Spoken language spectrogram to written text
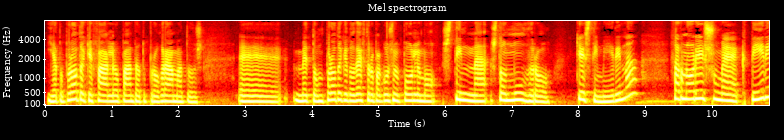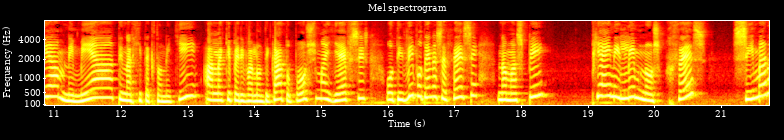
για το πρώτο κεφάλαιο πάντα του προγράμματος ε, με τον πρώτο και το δεύτερο παγκόσμιο πόλεμο στην, ε, στο Μούδρο και στη Μύρινα. Θα γνωρίσουμε κτίρια, μνημεία, την αρχιτεκτονική, αλλά και περιβαλλοντικά τοπόσιμα, γεύσεις, οτιδήποτε είναι σε θέση να μας πει ποια είναι η Λίμνος χθες, σήμερα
